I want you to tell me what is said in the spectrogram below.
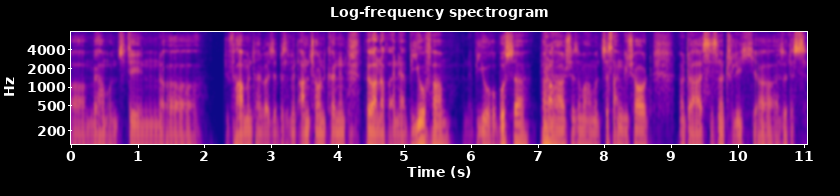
ähm, wir haben uns den, äh, die Farmen teilweise ein bisschen mit anschauen können. Wir waren auf einer Biofarm, einer Bio-Robusta-Plantage, ja. haben uns das angeschaut. Und da ist es natürlich, äh, also das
